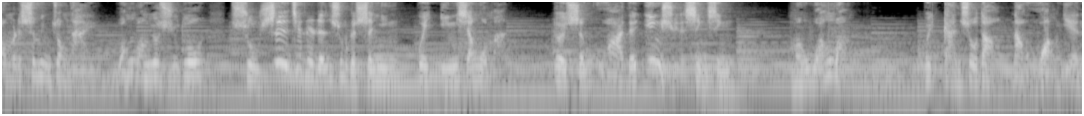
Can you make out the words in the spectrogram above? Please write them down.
照我们的生命状态，往往有许多属世界的人数的声音，会影响我们对神话的应许的信心。我们往往会感受到那谎言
